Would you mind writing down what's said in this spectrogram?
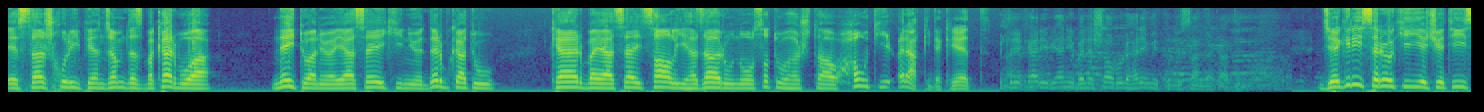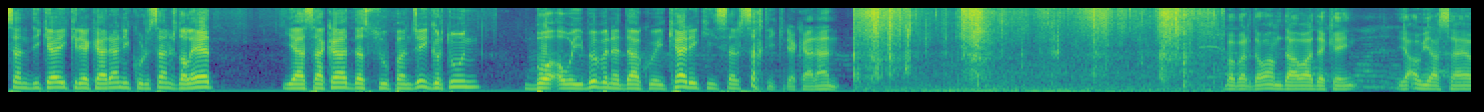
ئێستاش خولی پێنجەم دەستبەکار بووە، نەیتوانیوە یاسایەکی نوێ دەربکات و کار بە یاسای ساڵی هەزار و نۆ سەد و هەشتا و حەوت ی عێراقی دەکرێت. جێگری سەرۆکی یەکێتی سەندیکای کرێکارانی کوردستانش دەڵێت یاساکە دەست و پەنجەی گرتوون بۆ ئەوەی ببنە داکۆی کارێکی سەرسەختی کرێکاران. بە بەردەوام داوا دەکەین یا ئەو یاسایە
